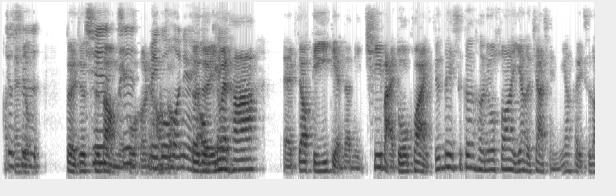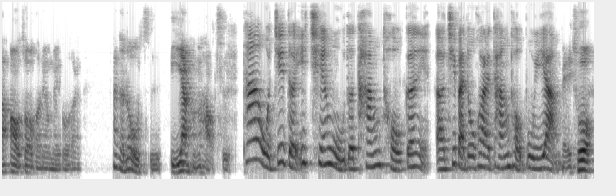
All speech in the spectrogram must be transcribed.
好就像是对，就吃吃到美国和牛，美国和牛对对，因为它诶比较低一点的，你七百多块，就类似跟和牛刷一样的价钱，一样可以吃到澳洲和牛、美国和牛，那个肉质一样很好吃，它我记得一千五的汤头跟呃七百多块的汤头不一样，没错。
